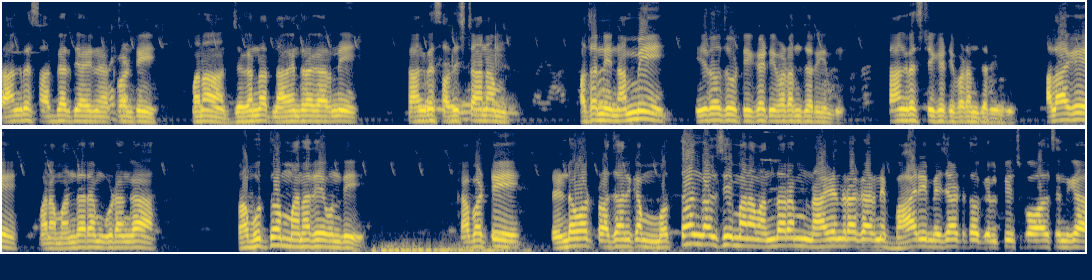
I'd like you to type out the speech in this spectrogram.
కాంగ్రెస్ అభ్యర్థి అయినటువంటి మన జగన్నాథ్ నాగేంద్ర గారిని కాంగ్రెస్ అధిష్టానం అతన్ని నమ్మి ఈరోజు టికెట్ ఇవ్వడం జరిగింది. కాంగ్రెస్ టికెట్ ఇవ్వడం జరిగింది. అలాగే మనమందరం కూడా ప్రభుత్వం మనదే ఉంది. కాబట్టి రెండవ వార్డు ప్రజానికం మొత్తం కలిసి మనం అందరం నాగేంద్ర గారిని భారీ మెజార్టీతో గెలిపించుకోవాల్సిందిగా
